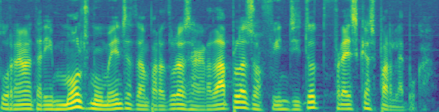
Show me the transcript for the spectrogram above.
tornem a tenir molts moments de temperatures agradables o fins i tot fresques per l'època.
